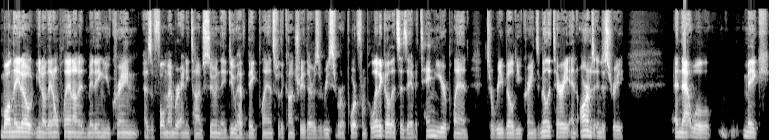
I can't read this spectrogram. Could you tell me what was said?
while NATO, you know, they don't plan on admitting Ukraine as a full member anytime soon, they do have big plans for the country. There was a recent report from Politico that says they have a 10 year plan to rebuild Ukraine's military and arms industry. And that will make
